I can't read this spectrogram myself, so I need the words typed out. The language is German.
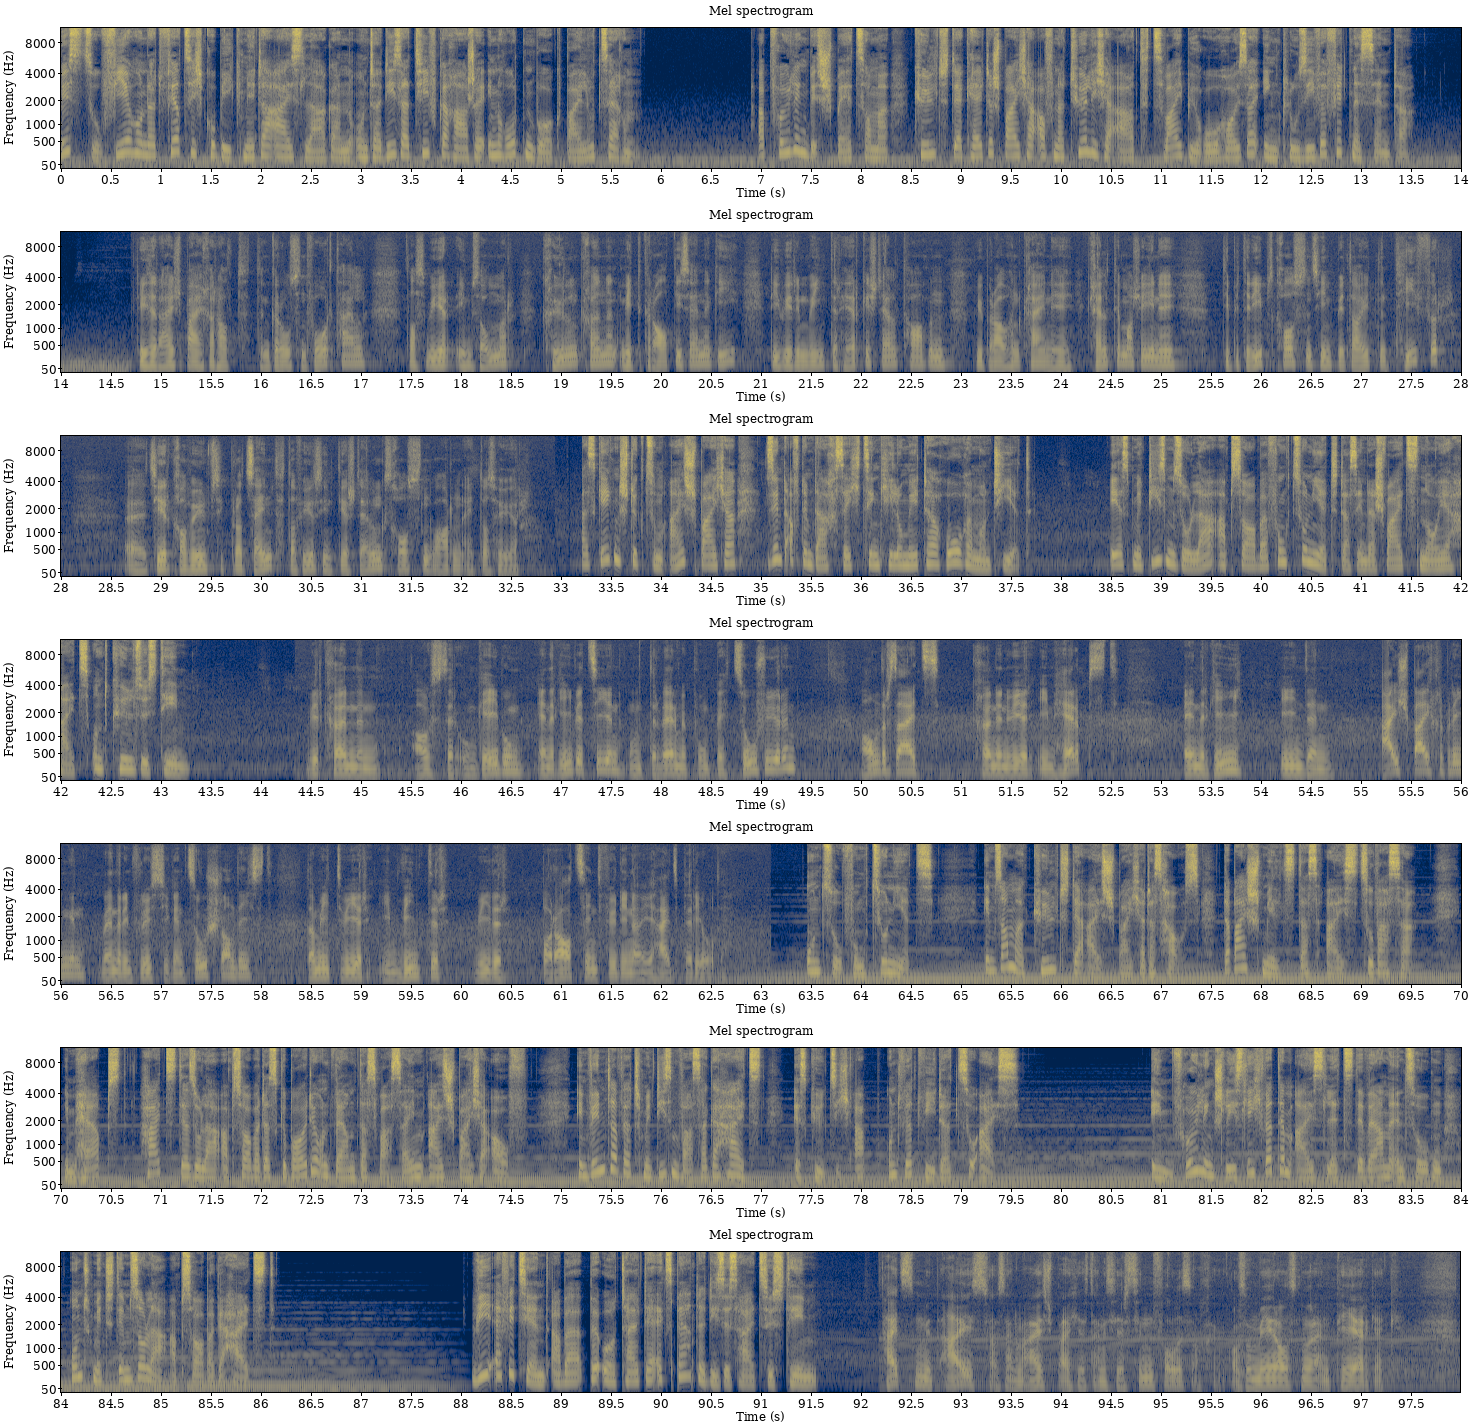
Bis zu 440 Kubikmeter Eis lagern unter dieser Tiefgarage in Rothenburg bei Luzern. Ab Frühling bis Spätsommer kühlt der Kältespeicher auf natürliche Art zwei Bürohäuser inklusive Fitnesscenter. Dieser Eisspeicher hat den großen Vorteil, dass wir im Sommer kühlen können mit Gratisenergie, die wir im Winter hergestellt haben. Wir brauchen keine Kältemaschine. Die Betriebskosten sind bedeutend tiefer, äh, ca. 50 Prozent. Dafür sind die Erstellungskosten waren etwas höher. Als Gegenstück zum Eisspeicher sind auf dem Dach 16 Kilometer Rohre montiert. Erst mit diesem Solarabsorber funktioniert das in der Schweiz neue Heiz- und Kühlsystem. Wir können aus der Umgebung Energie beziehen und der Wärmepumpe zuführen. Andererseits können wir im Herbst Energie in den Eisspeicher bringen, wenn er im flüssigen Zustand ist, damit wir im Winter wieder parat sind für die neue Heizperiode. Und so funktioniert's. Im Sommer kühlt der Eisspeicher das Haus. Dabei schmilzt das Eis zu Wasser. Im Herbst heizt der Solarabsorber das Gebäude und wärmt das Wasser im Eisspeicher auf. Im Winter wird mit diesem Wasser geheizt. Es kühlt sich ab und wird wieder zu Eis. Im Frühling schließlich wird dem Eis letzte Wärme entzogen und mit dem Solarabsorber geheizt. Wie effizient aber beurteilt der Experte dieses Heizsystem? Heizen mit Eis aus einem Eisspeicher ist eine sehr sinnvolle Sache, also mehr als nur ein PR-Gag.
